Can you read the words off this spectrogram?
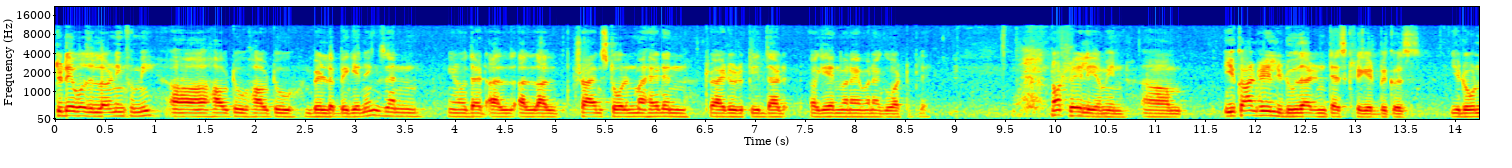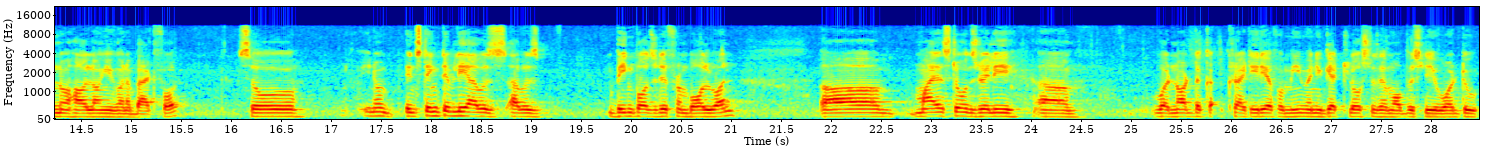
today was a learning for me uh, how to how to build a beginnings, and you know that I'll, I'll, I'll try and store in my head and try to repeat that again when I when I go out to play. Not really. I mean, um, you can't really do that in Test cricket because you don't know how long you're going to bat for. So you know, instinctively I was I was being positive from ball one. Uh, milestones really um, were not the criteria for me. When you get close to them, obviously you want to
